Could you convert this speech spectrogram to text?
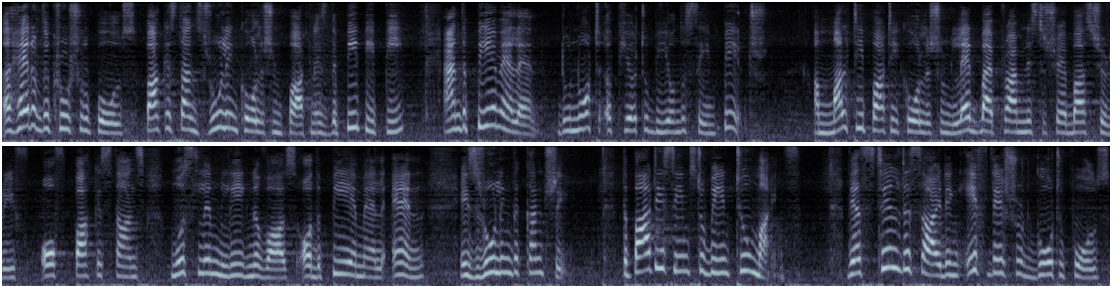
Ahead of the crucial polls, Pakistan's ruling coalition partners, the PPP and the PMLN, do not appear to be on the same page a multi-party coalition led by Prime Minister Shehbaz Sharif of Pakistan's Muslim League Nawaz or the PMLN is ruling the country. The party seems to be in two minds. They are still deciding if they should go to polls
